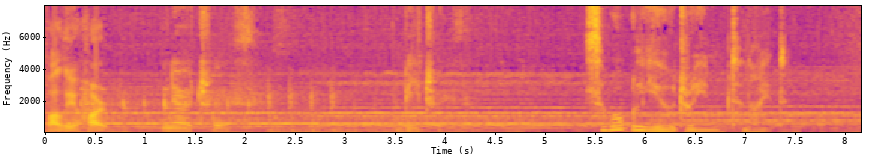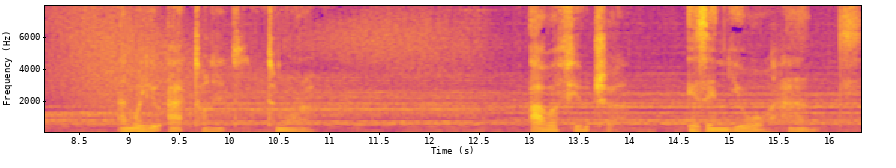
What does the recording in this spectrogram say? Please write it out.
Follow your heart. Know truth So, what will you dream tonight? And will you act on it tomorrow? Our future is in your hands.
